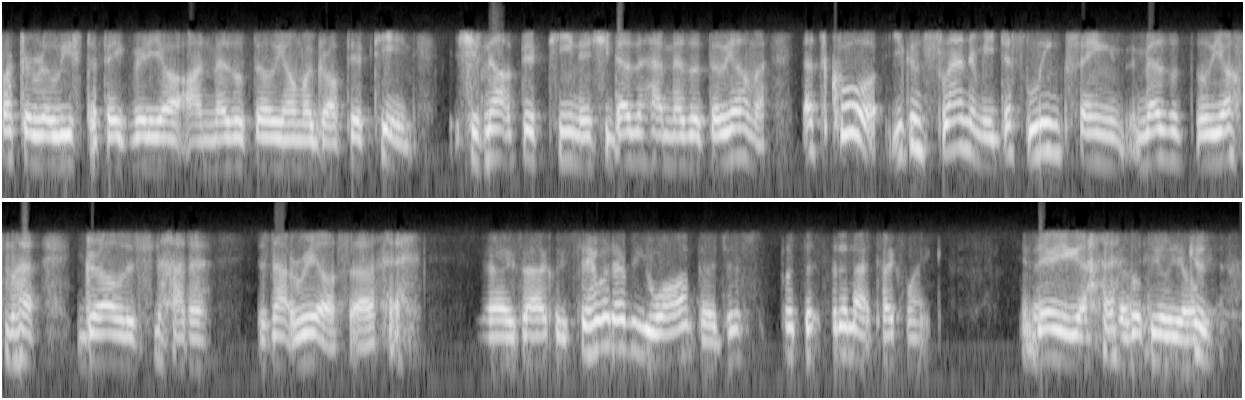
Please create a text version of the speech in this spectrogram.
fucker released a fake video on mesothelioma girl 15. She's not 15 and she doesn't have mesothelioma." That's cool. You can slander me. Just link saying mesothelioma girl is not a is not real. So Yeah, exactly. Say whatever you want, but just put the, put in that text link. there you go. Mesothelioma.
